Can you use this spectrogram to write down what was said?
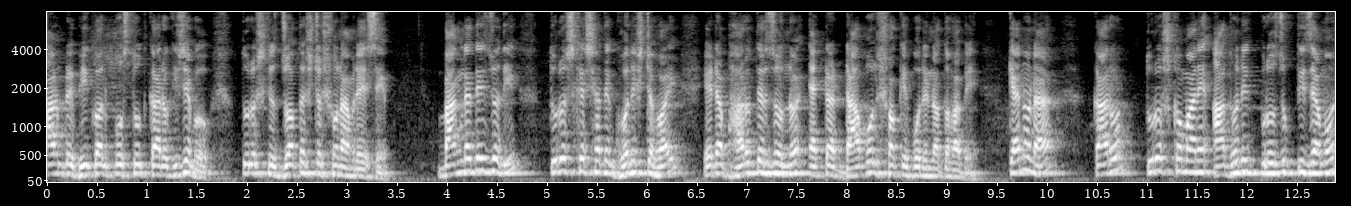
আর্মড ভিকল প্রস্তুতকারক হিসেবেও তুরস্কের যথেষ্ট সুনাম রয়েছে। বাংলাদেশ যদি তুরস্কের সাথে ঘনিষ্ঠ হয়, এটা ভারতের জন্য একটা ডাবল শকে পরিণত হবে। কেননা, কারণ তুরস্ক মানে আধুনিক প্রযুক্তি যেমন,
